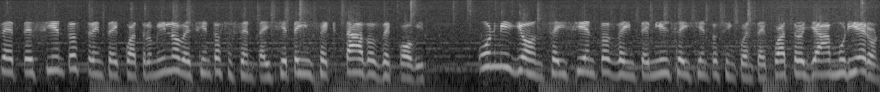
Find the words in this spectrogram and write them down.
734.967 infectados de COVID 1.620.654 ya murieron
